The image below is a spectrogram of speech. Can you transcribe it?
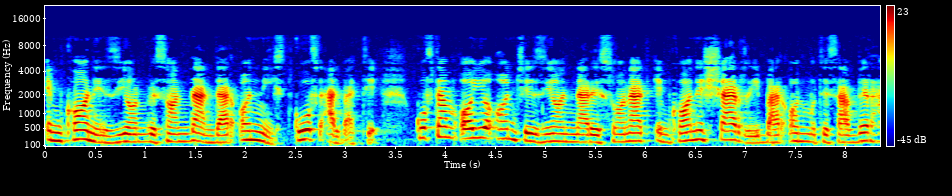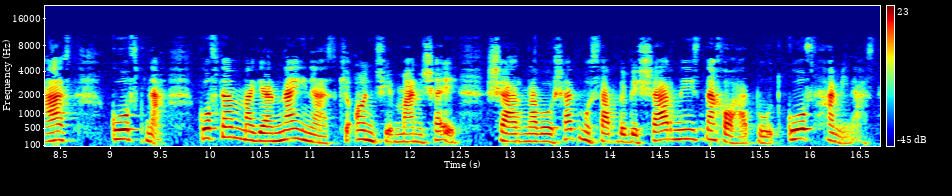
امکان زیان رساندن در آن نیست. گفت البته. گفتم آیا آنچه زیان نرساند امکان شری بر آن متصور هست؟ گفت نه. گفتم مگر نه این است که آنچه منشأ شر نباشد مسبب شر نیز نخواهد بود. گفت همین است.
